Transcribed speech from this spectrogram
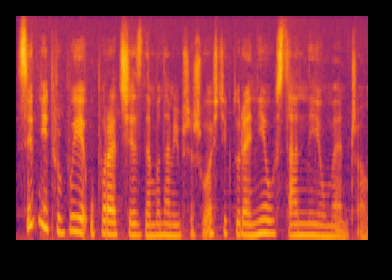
Sydney próbuje uporać się z demonami przeszłości, które nieustannie ją męczą.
